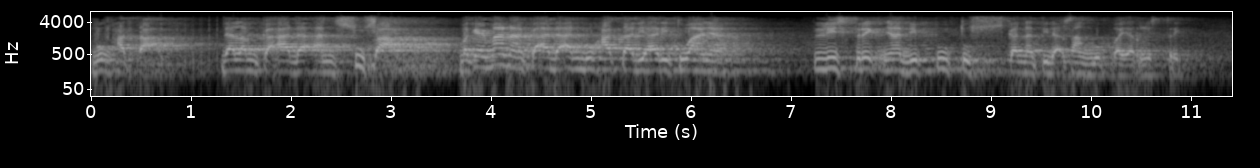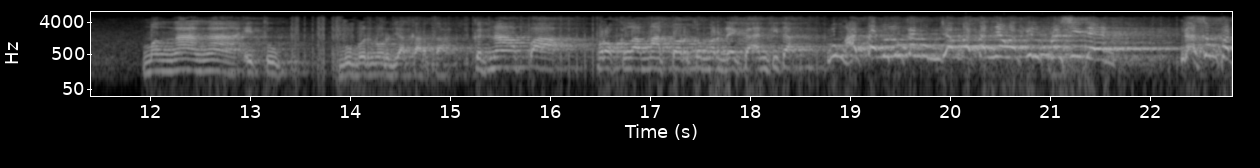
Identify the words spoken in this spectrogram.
Bung Hatta. Dalam keadaan susah. Bagaimana keadaan Bung Hatta di hari tuanya? Listriknya diputus karena tidak sanggup bayar listrik. Menganga itu gubernur Jakarta. Kenapa proklamator kemerdekaan kita? Bung Hatta dulu kan jabatannya wakil presiden. Gak sempat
